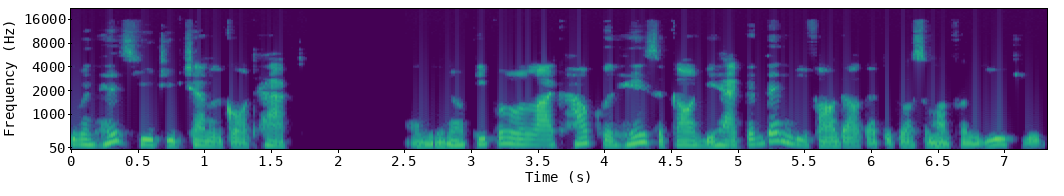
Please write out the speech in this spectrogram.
even his YouTube channel got hacked. And you know, people were like, how could his account be hacked? And then we found out that it was someone from YouTube,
